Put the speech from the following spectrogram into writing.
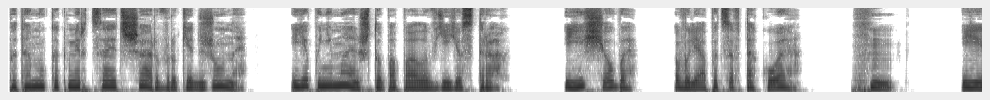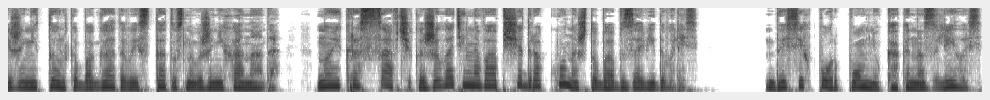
По тому, как мерцает шар в руке Джуны, я понимаю, что попало в ее страх. Еще бы, Вляпаться в такое? Хм, ей же не только богатого и статусного жениха надо, но и красавчика, желательно вообще дракона, чтобы обзавидовались. До сих пор помню, как она злилась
